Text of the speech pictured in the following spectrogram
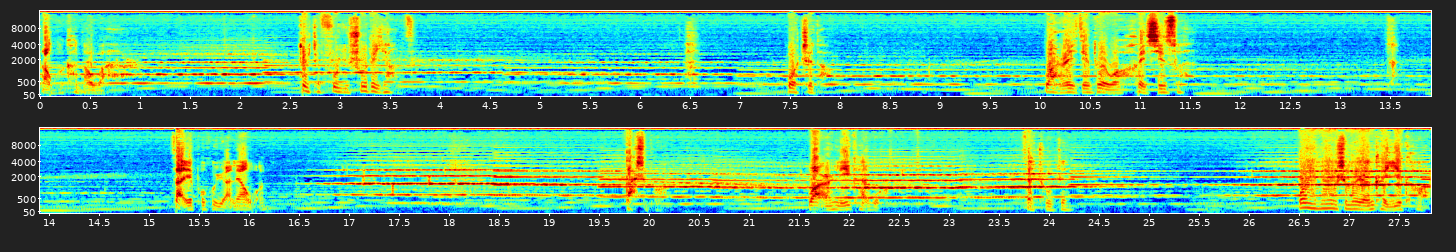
当我看到婉儿对着傅玉书的样子，我知道婉儿已经对我很心酸，再也不会原谅我了。大师伯，婉儿离开我，在崇祯，我也没有什么人可依靠了。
